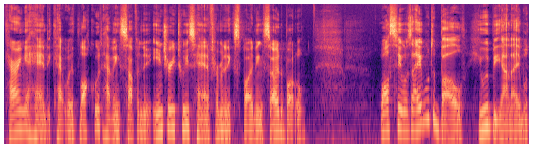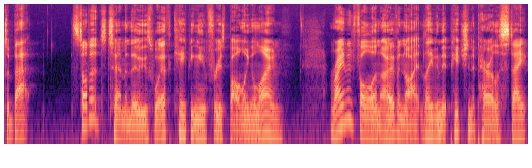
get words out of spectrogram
carrying a handicap with Lockwood having suffered an injury to his hand from an exploding soda bottle. Whilst he was able to bowl, he would be unable to bat. Stoddart determined that he was worth keeping him for his bowling alone. Rain had fallen overnight, leaving the pitch in a perilous state.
